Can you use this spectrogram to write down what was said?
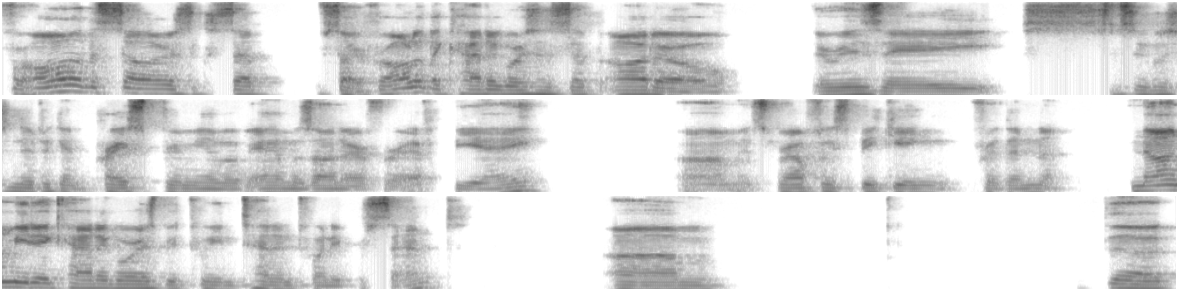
for all of the sellers except, sorry, for all of the categories except auto, there is a significant price premium of Amazon or for FBA. Um, it's roughly speaking for the non-media categories between 10 and 20%. Um, the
